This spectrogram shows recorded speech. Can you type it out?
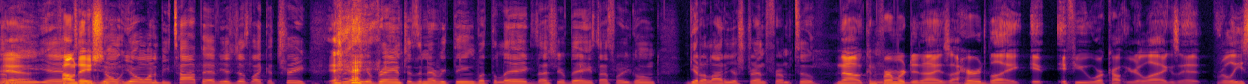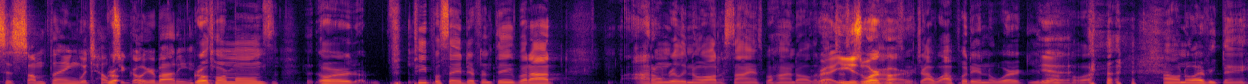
I Yeah, mean, yeah. foundation. You don't, you don't want to be top heavy. It's just like a tree. You have your branches and everything, but the legs, that's your base. That's where you're going to get a lot of your strength from, too. Now, mm-hmm. confirm or denies. I heard like if, if you work out your legs, it releases something which helps Gro- you grow your body. Growth hormones, or people say different things, but I. I don't really know all the science behind all of that. Right, you just work hard. I, I put in the work. You Yeah. know, I don't know everything.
